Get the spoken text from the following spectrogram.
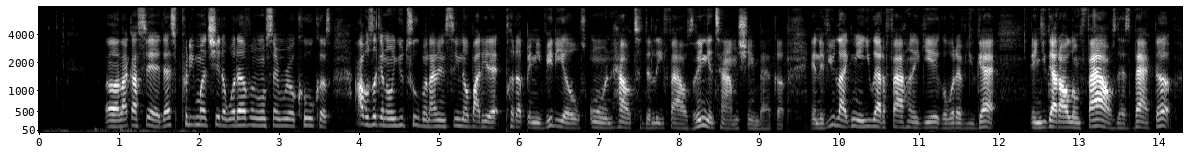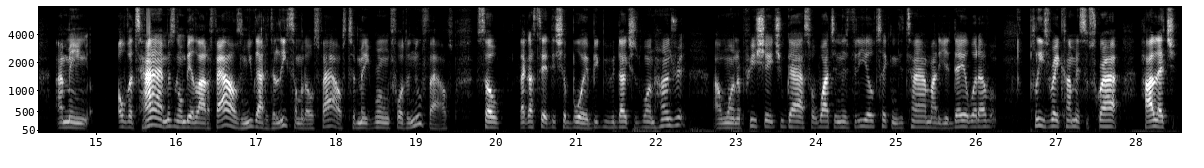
uh, like I said, that's pretty much it or whatever. I'm saying? Real cool because I was looking on YouTube and I didn't see nobody that put up any videos on how to delete files in your time machine backup. And if you like me, and you got a 500 gig or whatever you got, and you got all them files that's backed up, I mean, over time, it's going to be a lot of files, and you got to delete some of those files to make room for the new files. So, like I said, this your boy, BB Productions 100. I want to appreciate you guys for watching this video, taking your time out of your day or whatever. Please rate, comment, subscribe. Holla at you.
